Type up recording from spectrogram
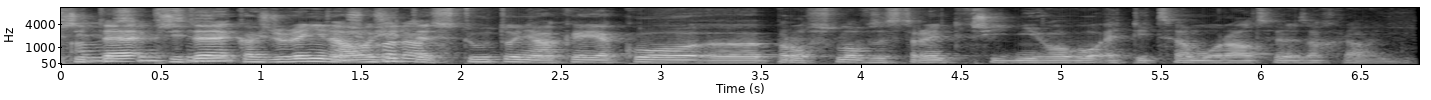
Při té, myslím při si, té že každodenní náloži škoda. testu to nějaké jako uh, proslov ze strany třídního o etice a morálce nezachrání.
